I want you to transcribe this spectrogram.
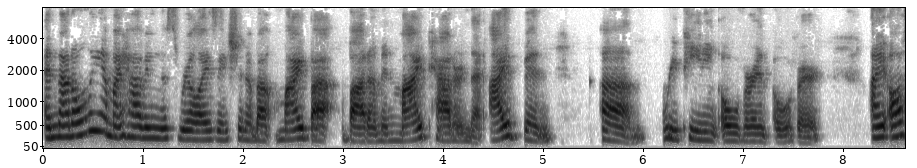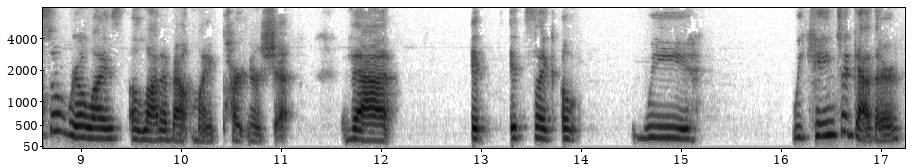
And not only am I having this realization about my bo- bottom and my pattern that I've been um, repeating over and over, I also realized a lot about my partnership that it it's like oh we we came together,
